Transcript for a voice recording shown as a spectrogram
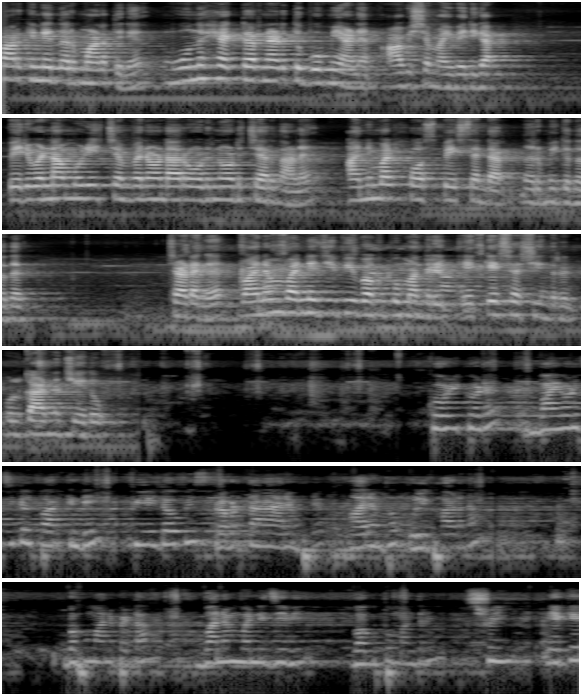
പാർക്കിന്റെ നിർമ്മാണത്തിന് മൂന്ന് ഹെക്ടറിനടുത്ത് ഭൂമിയാണ് ആവശ്യമായി വരിക. പെരുവണ്ണാമൊഴി ചെമ്പനോട റോഡിനോട് ചേർന്നാണ് അനിമൽ ഹോസ്പേസ് സെന്റർ നിർമ്മിക്കുന്നത്. ചടങ്ങ് വനം വന്യജീവി വകുപ്പ് മന്ത്രി എ കെ ശശീന്ദ്രൻ ഉദ്ഘാടനം ചെയ്തു. കോഴിക്കോട് ബയോളജിക്കൽ പാർക്കിന്റെ ഫീൽഡ് ഓഫീസ് പ്രവർത്തന ആരംഭം ഉദ്ഘാടനം. ബഹുമാനപ്പെട്ട വനം വന്യജീവി വകുപ്പ് മന്ത്രി ശ്രീ എ കെ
